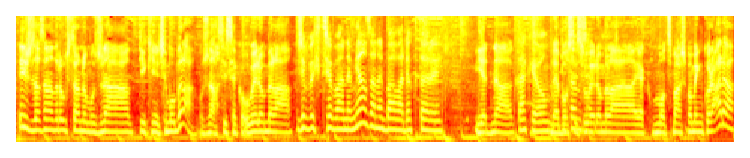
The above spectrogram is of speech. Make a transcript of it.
když zase na druhou stranu možná ti k něčemu byla, možná si se jako uvědomila, Že bych třeba neměla zanedbávat doktory. jednak, Tak jo, nebo si uvědomila, jak moc máš maminku ráda.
